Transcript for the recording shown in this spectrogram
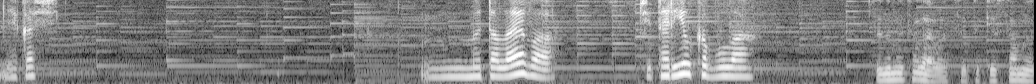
Якась металева чи тарілка була. Це не металева, це таке саме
